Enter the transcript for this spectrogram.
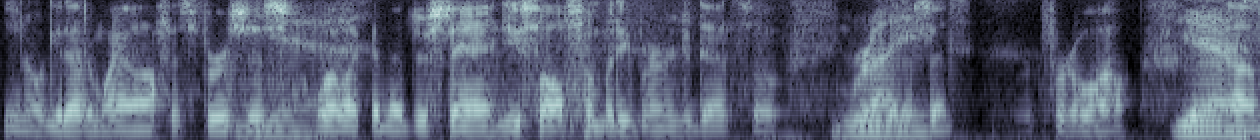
you know get out of my office versus yeah. well I can understand you saw somebody burned to death so right work for a while. Yes. Um,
